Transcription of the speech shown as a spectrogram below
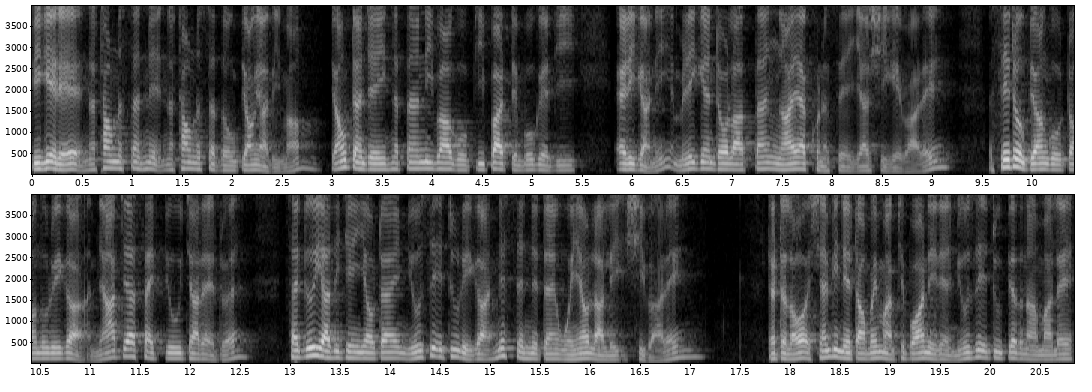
ပြီးခဲ့တဲ့2022-2023ပြောင်းရသည်မှာပြောင်းတန်ချိန်2တန်းနီးပါးကိုပြပတင်ပို့ခဲ့ပြီးအဲဒီကနေအမေရိကန်ဒေါ်လာတန်း980ရရှိခဲ့ပါတယ်။အစစ်ထုတ်ပြောင်းကိုတောင်သူတွေကအများပြစိုက်ပျိုးကြတဲ့အတွက်စိုက်ပျိုးရာသီချိန်ရောက်တိုင်းမျိုးစစ်အတုတွေကနှစ်စဉ်နှစ်တိုင်းဝင်ရောက်လာလိမ့်ရှိပါတယ်။ လက်တလောရှမ်းပြည်နယ်တောင်ပိုင်းမှာဖြစ်ပွားနေတဲ့မျိုးစေ့အတုပြဿနာမှာလည်း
